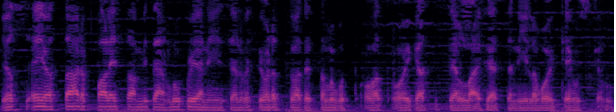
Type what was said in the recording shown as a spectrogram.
Jos ei ole tahdo paljastaa mitään lukuja, niin selvästi odottavat, että luvut ovat oikeasti sellaisia, että niillä voi kehuskella.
